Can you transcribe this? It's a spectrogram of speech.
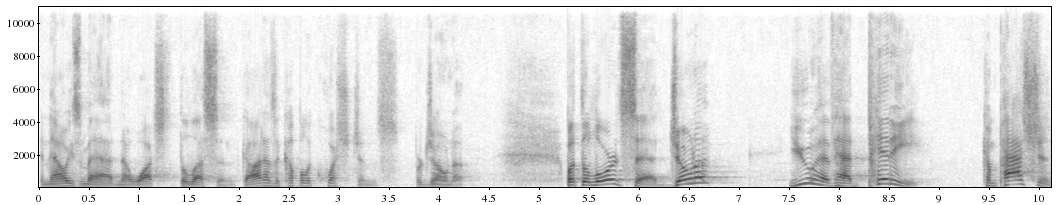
And now he's mad. Now, watch the lesson. God has a couple of questions for Jonah. But the Lord said, Jonah, you have had pity, compassion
